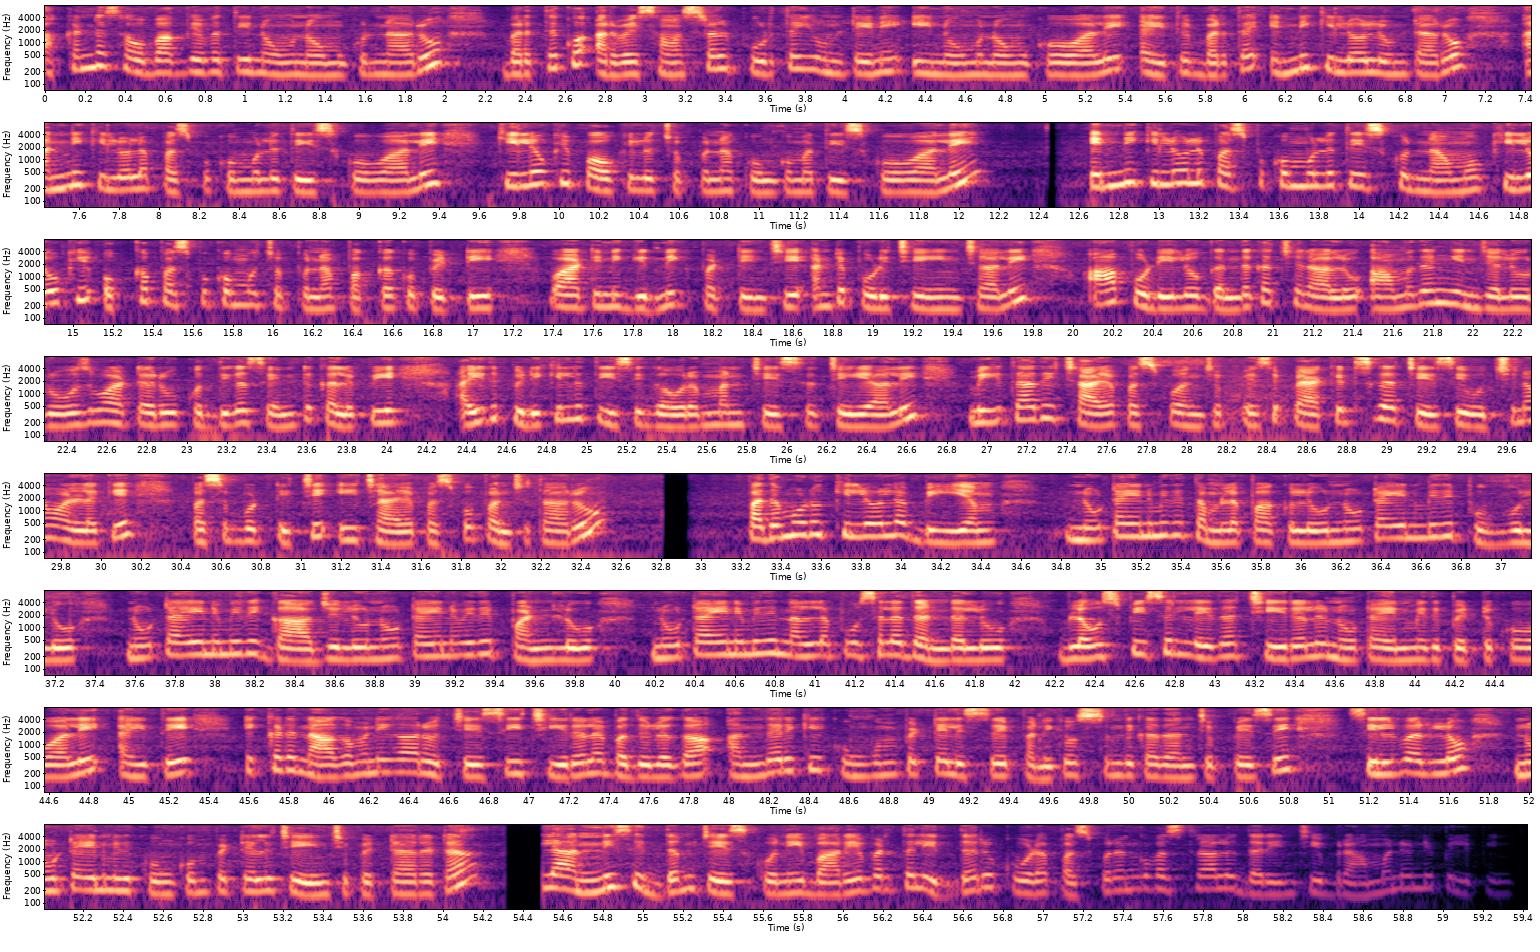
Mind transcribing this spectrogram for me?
అఖండ సౌభాగ్యవతి నోము నోముకున్నారు. భర్తకు అరవై సంవత్సరాలు పూర్తయి ఉంటేనే ఈ నోము నోముకోవాలి. అయితే భర్త ఎన్ని కిలోలు ఉంటారో అన్ని కిలోల పసుపు కొమ్ములు తీసుకోవాలి. కిలోకి పావు కిలో చొప్పున కుంకుమ తీసుకోవాలి. ఎన్ని కిలోలు పసుపు కొమ్ములు తీసుకున్నామో కిలోకి ఒక్క పసుపు కొమ్ము చొప్పున పక్కకు పెట్టి వాటిని గిర్నికి పట్టించి అంటే పొడి చేయించాలి. ఆ పొడిలో గంధకచ్చరాలు ఆముదం గింజలు రోజ్ వాటరు కొద్దిగా సెంట్ కలిపి ఐదు పిడికిళ్ళు తీసి గౌరమ్మను చేసి చేయాలి. మిగతాది ఛాయ పసుపు అని చెప్పేసి ప్యాకెట్స్గా చేసి వచ్చిన వాళ్ళకి పసుపు బొట్టిచ్చి ఈ ఛాయ పసుపు పంచుతారు. పదమూడు కిలోల బియ్యం నూట ఎనిమిది తమలపాకులు నూట ఎనిమిది పువ్వులు నూట ఎనిమిది గాజులు నూట ఎనిమిది పండ్లు నూట ఎనిమిది నల్లపూసల దండలు బ్లౌజ్ పీసులు లేదా చీరలు నూట ఎనిమిది పెట్టుకోవాలి. అయితే ఇక్కడ నాగమణి గారు వచ్చేసి చీరల బదులుగా అందరికీ కుంకుమ పెట్టెలు ఇస్తే పనికి వస్తుంది కదా అని చెప్పేసి సిల్వర్లో నూట ఎనిమిది కుంకుమ పెట్టెలు చేయించి పెట్టారట. ఇలా అన్ని సిద్ధం చేసుకొని భార్యాభర్తలు ఇద్దరు కూడా పసుపు రంగు వస్త్రాలు ధరించి బ్రాహ్మణుని పిలిపించారు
